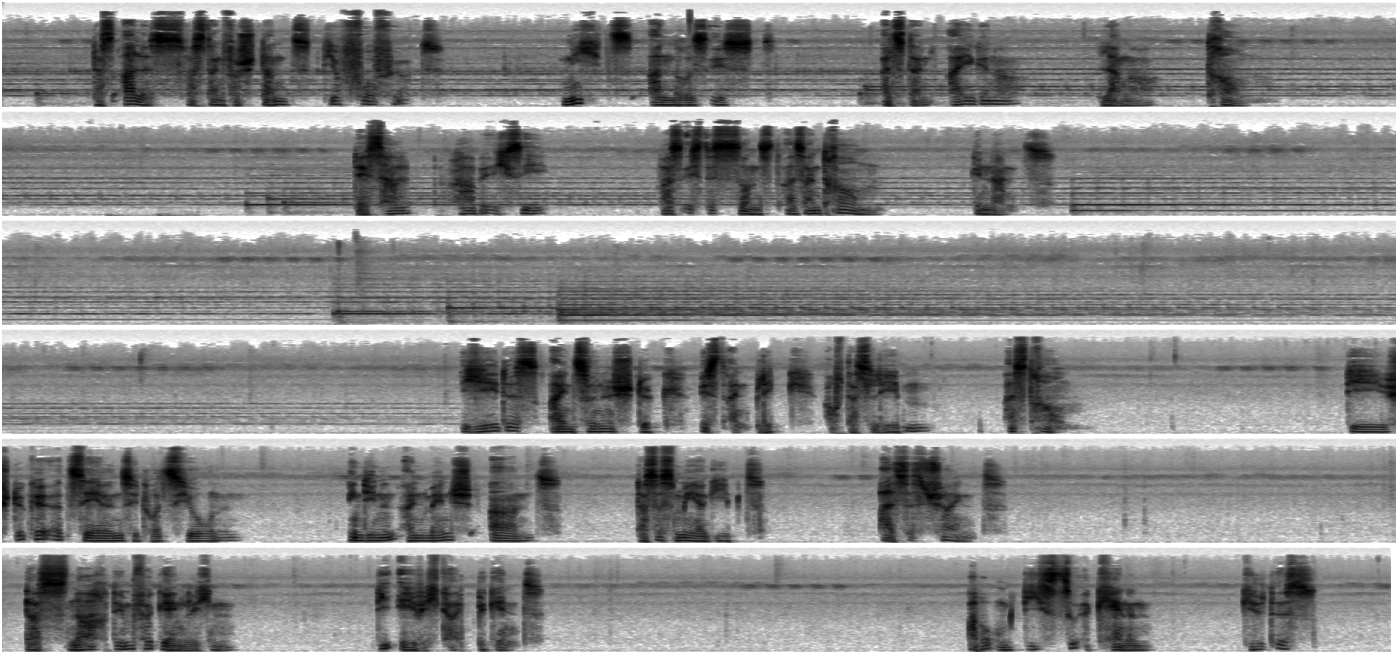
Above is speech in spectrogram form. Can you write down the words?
dass alles, was dein Verstand dir vorführt, nichts anderes ist als dein eigener langer Traum. Deshalb habe ich sie, was ist es sonst als ein Traum, genannt. Jedes einzelne Stück ist ein Blick auf das Leben als Traum. Die Stücke erzählen Situationen, in denen ein Mensch ahnt, dass es mehr gibt, als es scheint. Dass nach dem Vergänglichen die Ewigkeit beginnt. Aber um dies zu erkennen, gilt es,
